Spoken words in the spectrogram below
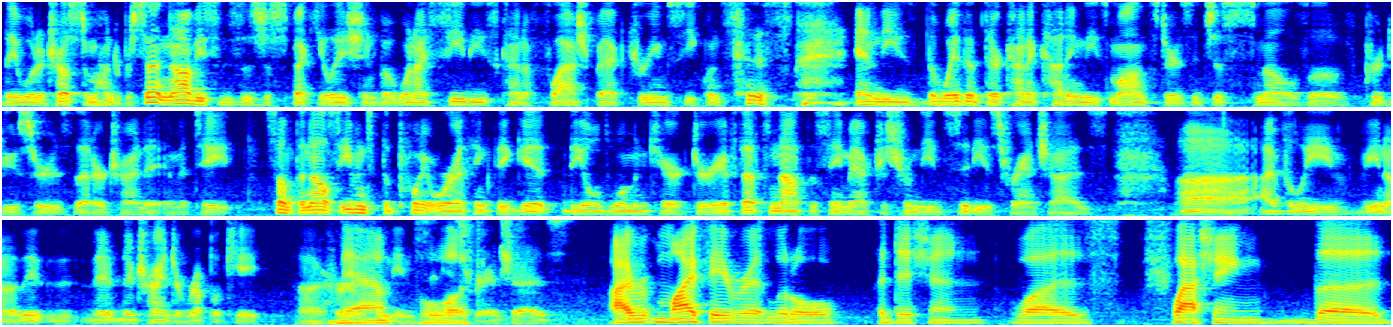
they would have trusted him 100, percent and obviously this is just speculation, but when I see these kind of flashback dream sequences and these the way that they're kind of cutting these monsters, it just smells of producers that are trying to imitate something else, even to the point where I think they get the old woman character, if that's not the same actress from the Insidious franchise uh, I believe you know they they're, they're trying to replicate uh, her Yeah, from the Insidious look. franchise. I my favorite little addition was flashing the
